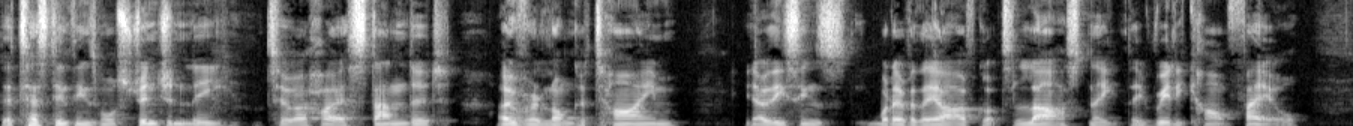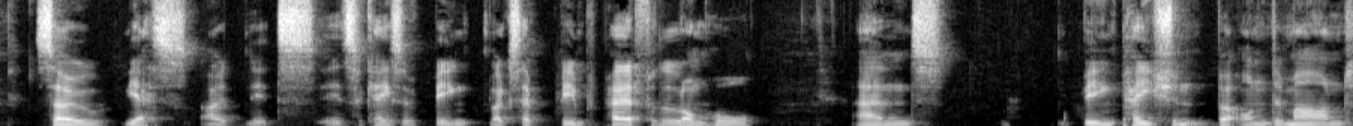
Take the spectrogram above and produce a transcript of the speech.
they're testing things more stringently to a higher standard over a longer time. You know these things, whatever they are, have got to last. And they they really can't fail. So yes, I, it's it's a case of being like I said, being prepared for the long haul, and being patient but on demand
